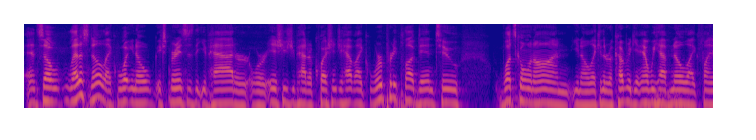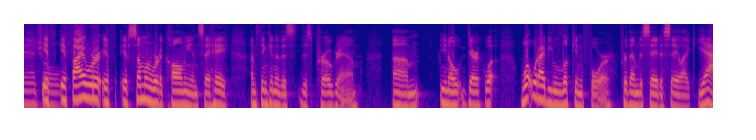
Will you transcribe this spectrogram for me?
And so let us know like what you know experiences that you've had or, or issues you've had or questions you have. Like we're pretty plugged into what's going on, you know, like in the recovery game, and we have no like financial. if if I were if if someone were to call me and say, "Hey, I'm thinking of this this program," um, you know, Derek, what what would I be looking for for them to say to say like, "Yeah,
